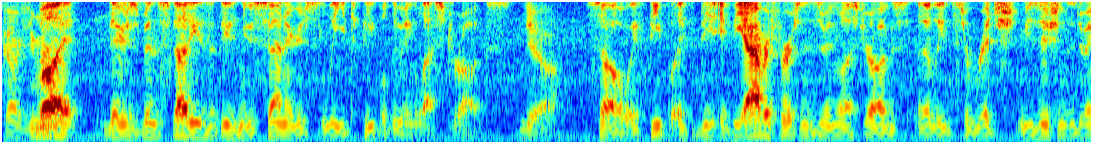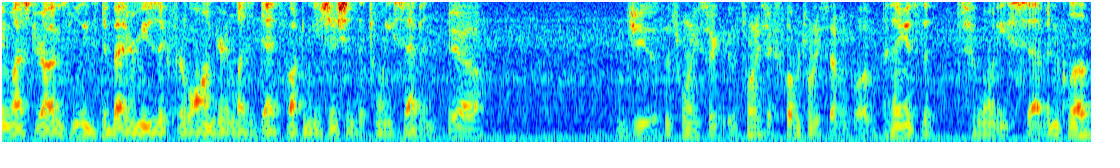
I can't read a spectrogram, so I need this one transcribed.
God, 'cause you remember- But there's been studies that these new centers lead to people doing less drugs. yeah. So if people, if the if the average person is doing less drugs, it leads to rich musicians doing less drugs, leads to better music for longer and less dead fucking musicians at 27. Yeah. Jesus, the 26 is it 26 club or 27 club? I think it's the 27 club,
